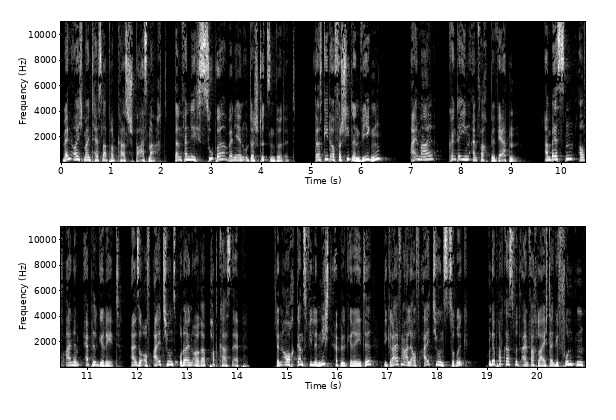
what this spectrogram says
Wenn euch mein Tesla Podcast Spaß macht, dann fände ich super, wenn ihr ihn unterstützen würdet. Das geht auf verschiedenen Wegen. Einmal könnt ihr ihn einfach bewerten. Am besten auf einem Apple-Gerät, also auf iTunes oder in eurer Podcast-App. Denn auch ganz viele Nicht-Apple-Geräte, die greifen alle auf iTunes zurück und der Podcast wird einfach leichter gefunden,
